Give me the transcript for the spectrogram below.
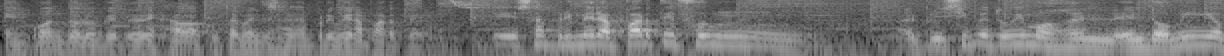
en cuanto a lo que te dejaba justamente esa primera parte? Esa primera parte fue un... Al principio tuvimos el, dominio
